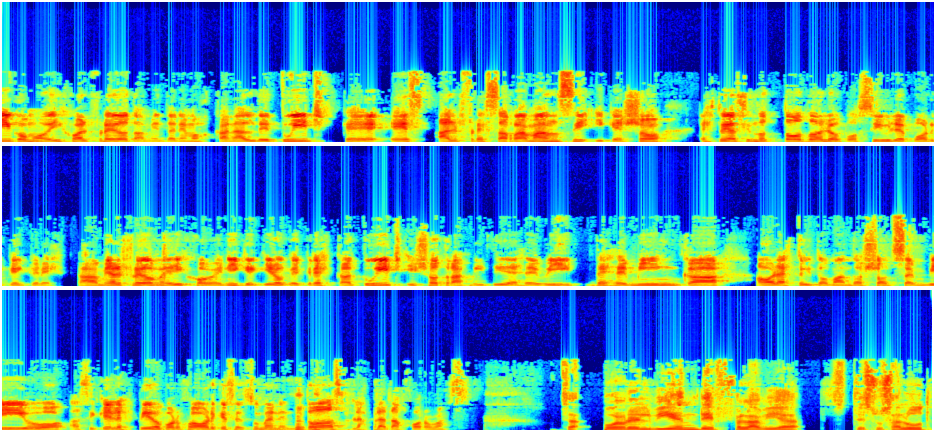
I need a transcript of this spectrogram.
Y como dijo Alfredo, también tenemos canal de Twitch, que es Alfred Sarramansi, y que yo estoy haciendo todo lo posible porque crezca. A mí Alfredo me dijo, vení que quiero que crezca Twitch, y yo transmití desde, desde Minca, ahora estoy tomando shots en vivo, así que les pido por favor que se sumen en todas las plataformas. O sea, por el bien de Flavia, de su salud,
